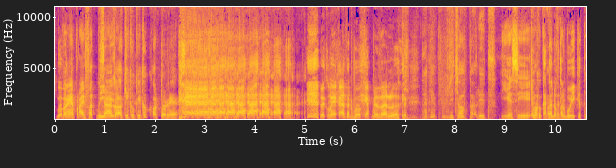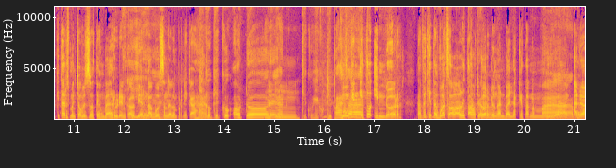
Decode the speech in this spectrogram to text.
Gua pengennya private bisa di kalau kikuk kikuk outdoor ya. lu kebanyakan terbokep beneran lu. Tapi perlu dicoba loh itu. Iya sih. Emang kata dokter Boyke tuh kita harus mencoba sesuatu yang baru dan kalau biar nggak Iya. Bosan dalam pernikahan. Kikuk kikuk outdoor ya kan. Mm-mm. Kikuk kikuk di pasar. Mungkin itu indoor, tapi kita buat seolah-olah itu outdoor Outdoor. dengan banyaknya tanaman. Iya, Ada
